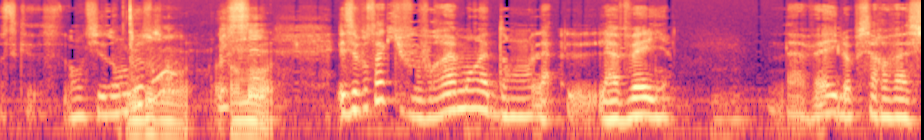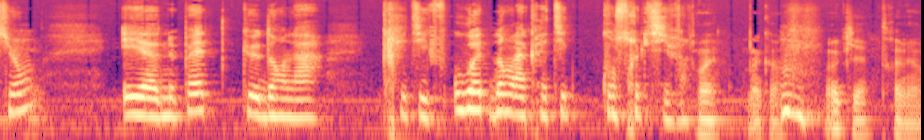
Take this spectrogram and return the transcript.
ce que- dont ils ont besoin. aussi. ouais. Et c'est pour ça qu'il faut vraiment être dans la, la veille, la veille, l'observation, et euh, ne pas être que dans la critique, ou être dans la critique constructive. Ouais, d'accord. ok, très bien.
